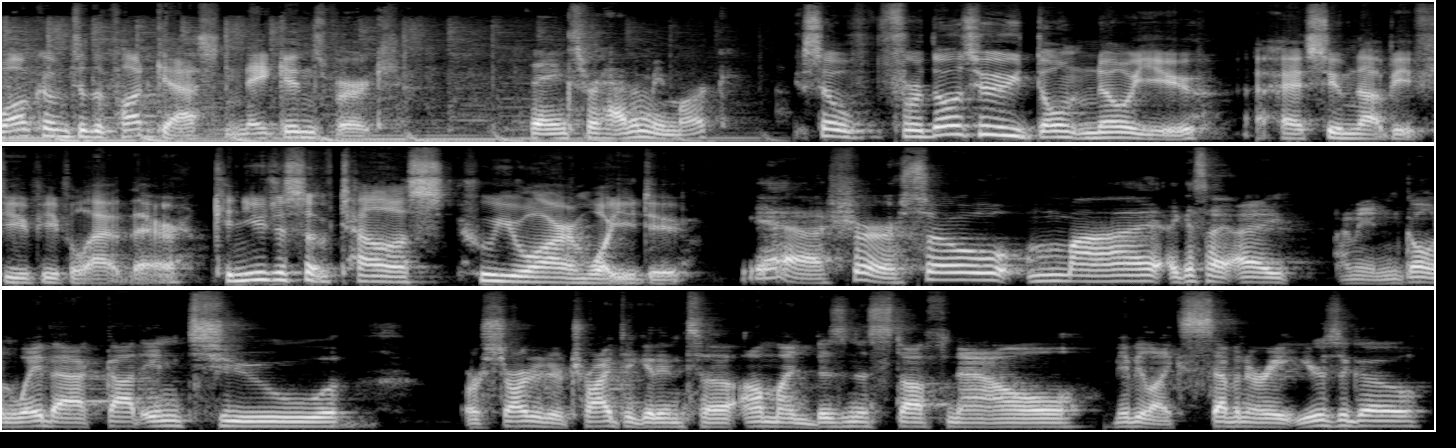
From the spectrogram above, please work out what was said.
Welcome to the podcast, Nate Ginsburg. Thanks for having me, Mark. So, for those who don't know you, I assume that'll be a few people out there. Can you just sort of tell us who you are and what you do? Yeah, sure. So my, I guess I, I, I mean, going way back, got into or started or tried to get into online business stuff now, maybe like seven or eight years ago.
